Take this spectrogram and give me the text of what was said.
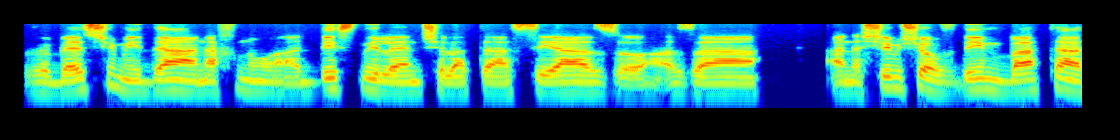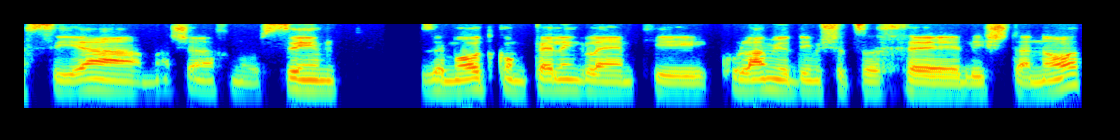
ובאיזושהי מידה אנחנו הדיסנילנד של התעשייה הזו, אז האנשים שעובדים בתעשייה, מה שאנחנו עושים, זה מאוד compelling להם, כי כולם יודעים שצריך אה, להשתנות,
